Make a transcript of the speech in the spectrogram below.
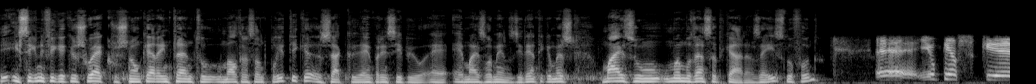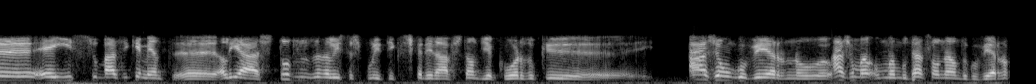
E significa que os suecos não querem tanto uma alteração de política, já que em princípio é, é mais ou menos idêntica, mas mais um, uma mudança de caras, é isso no fundo? Eh, eu penso que é isso, basicamente. Eh, aliás, todos os analistas políticos escandinavos estão de acordo que haja um governo, haja uma, uma, mudança ou não de governo,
